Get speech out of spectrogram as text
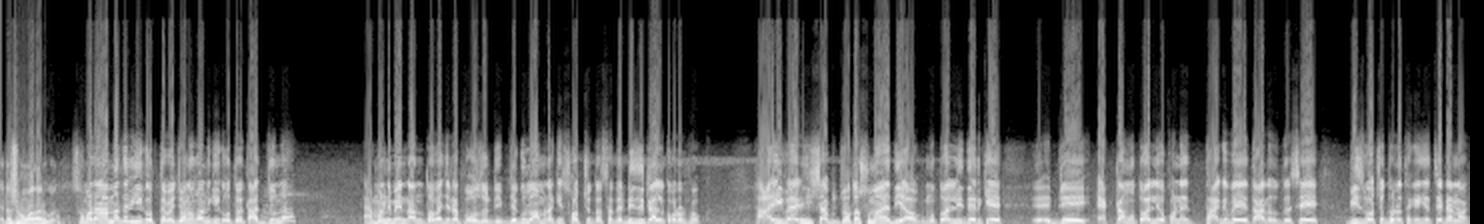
এটা সমাধান করতে সমাধান আমাদের কি করতে হবে? জনগণ কি করতে হবে? তার জন্য অ্যামেন্ডমেন্ট আনতে হবে যেটা পজিটিভ যেগুলো আমরা কি স্বচ্ছতার সাথে ডিজিটালকরণ হোক। ব্যয়ের হিসাব যত সময় দেওয়া হোক মোতাল্লিদেরকে এ, যে একটা মোতাল্লি ওখানে থাকবে তার সে বিশ বছর ধরে থেকে যাচ্ছে এটা নয়।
